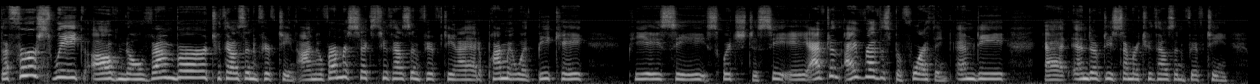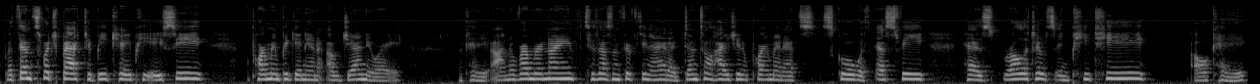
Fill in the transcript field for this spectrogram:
the first week of November 2015. On November 6, 2015, I had appointment with BK PAC, switched to CA. I've done, I've read this before, I think, MD at end of December 2015, but then switched back to BK PAC, appointment beginning of January. Okay, on November 9th, 2015, I had a dental hygiene appointment at school with SV, has relatives in PT. Okay,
